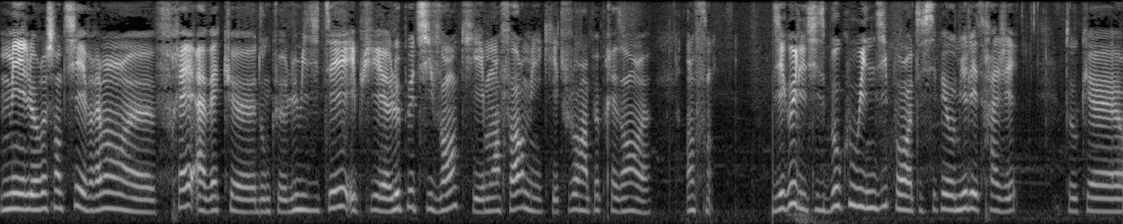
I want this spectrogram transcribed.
mais le ressenti est vraiment euh, frais avec euh, donc euh, l'humidité et puis euh, le petit vent qui est moins fort mais qui est toujours un peu présent euh, en fond. Diego, il utilise beaucoup Windy pour anticiper au mieux les trajets. Donc euh,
